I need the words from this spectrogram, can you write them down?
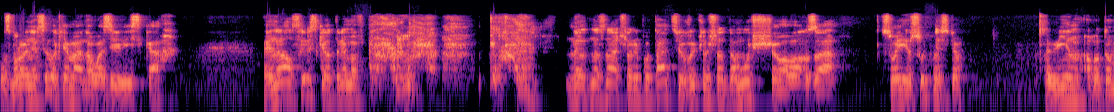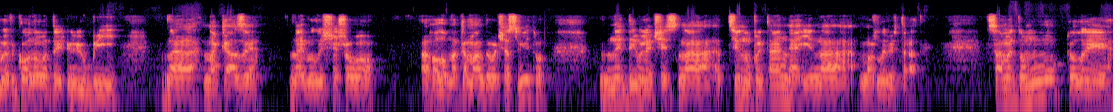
Збройних силах я маю на увазі військах. Генерал Сирський отримав неоднозначну репутацію виключно тому, що за своєю сутністю він готовий виконувати любі е, накази найвеличнішого головнокомандувача світу, не дивлячись на ціну питання і на можливі втрати. Саме тому, коли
